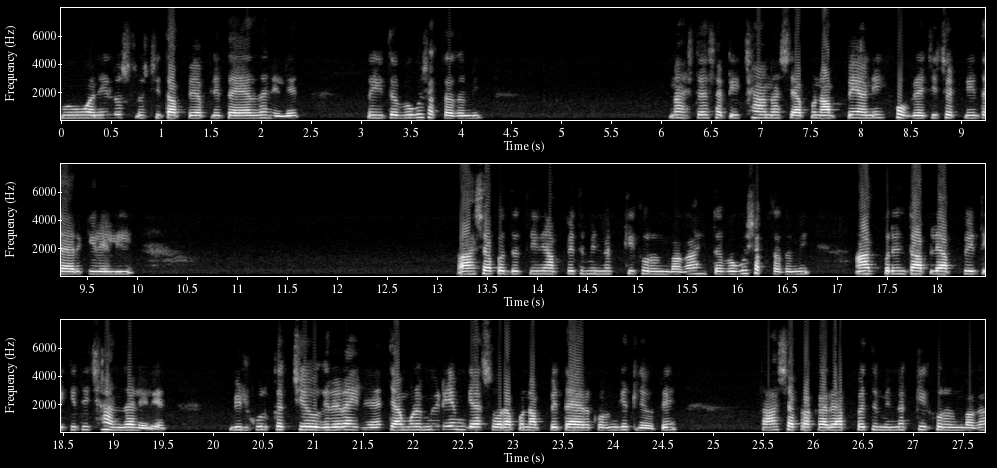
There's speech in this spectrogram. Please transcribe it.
मऊ आणि लुसलुशीत आप्पे आपले तयार झालेले आहेत. तर इथं बघू शकता तुम्ही. नाश्त्यासाठी छान असे आपण आप्पे आणि खोबऱ्याची चटणी तयार केलेली. अशा पद्धतीने आप्पे तुम्ही नक्की करून बघा. इथं बघू शकता तुम्ही. आजपर्यंत आपले आप्पे ते किती छान झालेले आहेत. बिलकुल कच्चे वगैरे राहिले नाही त्यामुळे मीडियम गॅसवर आपण आप्पे तयार करून घेतले होते. तर अशा प्रकारे आप्पे तुम्ही नक्की करून बघा.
